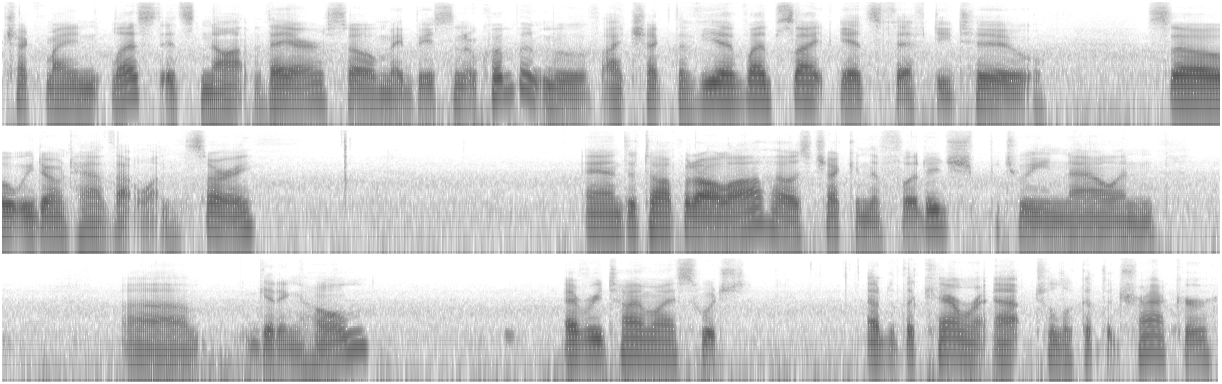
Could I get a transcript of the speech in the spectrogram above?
check my list, it's not there, so maybe it's an equipment move. I check the VIA website, it's 52. So we don't have that one, sorry. And to top it all off, I was checking the footage between now and uh, getting home. Every time I switched out of the camera app to look at the tracker,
